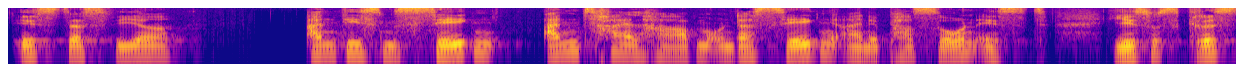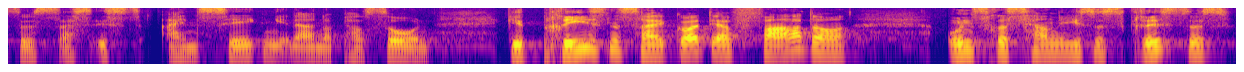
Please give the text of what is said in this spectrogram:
ist, dass wir an diesem Segen Anteil haben und das Segen eine Person ist. Jesus Christus, das ist ein Segen in einer Person. Gepriesen sei Gott, der Vater unseres Herrn Jesus Christus.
